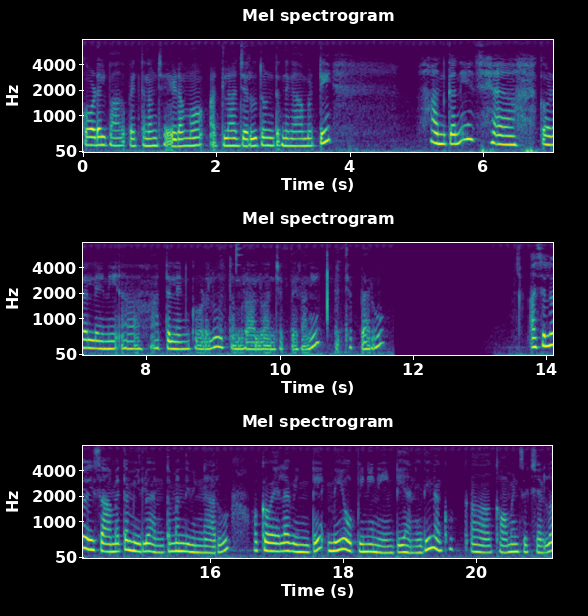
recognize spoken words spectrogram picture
కోడలు బాగా పెత్తనం చేయడము అట్లా జరుగుతుంటుంది కాబట్టి అందుకని కోడలు లేని అత్త లేని కోడలు ఉత్తమరాలు అని చెప్పారని చెప్పారు. అసలు ఈ సామెత మీలో ఎంతమంది విన్నారు? ఒకవేళ వింటే మీ ఒపీనియన్ ఏంటి అనేది నాకు కామెంట్ సెక్షన్లో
